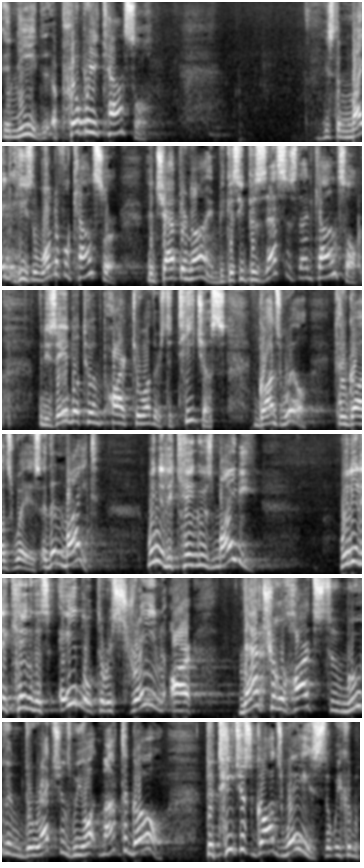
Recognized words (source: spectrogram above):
in need, appropriate counsel. He's the mighty, he's the wonderful counselor in chapter 9 because he possesses that counsel that he's able to impart to others to teach us God's will and God's ways. And then might. We need a king who's mighty. We need a king that's able to restrain our natural hearts to move in directions we ought not to go, to teach us God's ways, that we could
